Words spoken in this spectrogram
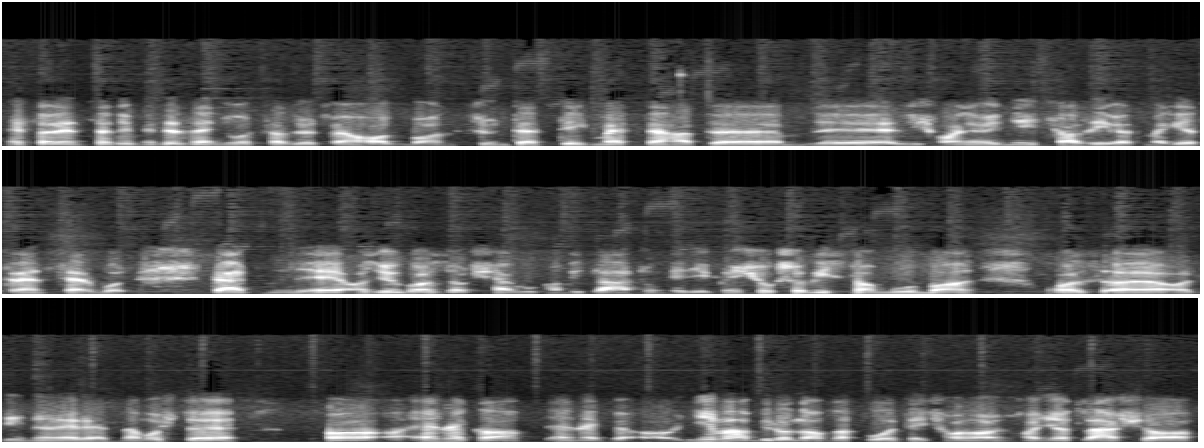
Ezt a rendszert egyébként 1856-ban szüntették meg, tehát e, ez is majdnem egy 400 évet megélt rendszer volt. Tehát az ő gazdagságuk, amit látunk egyébként sokszor Isztambulban, az, az innen ered. Na most a, ennek, a, ennek a, nyilván volt egy hanyatlása,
